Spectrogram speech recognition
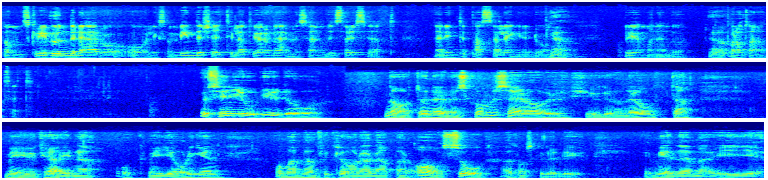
de skrev under det här och, och liksom binder sig till att göra det här men sen visar det sig att när det inte passar längre då, ja. då gör man ändå ja. på något annat sätt. Och sen gjorde ju då NATO en överenskommelse här väl 2008 med Ukraina och med Georgien om att man förklarade att man avsåg att de skulle bli medlemmar i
